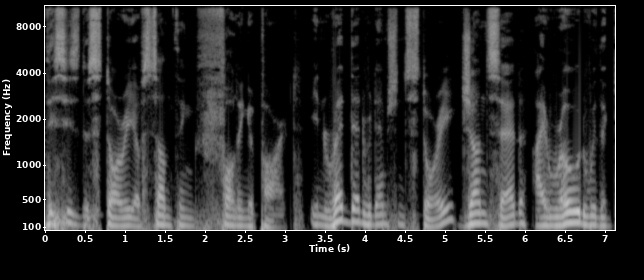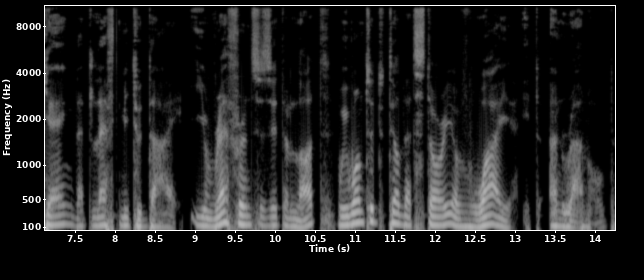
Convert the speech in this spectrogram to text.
This is the story of something falling apart. In Red Dead Redemption Story, John said, I rode with a gang that left me to die. He references it a lot. We wanted to tell that story of why it unraveled.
